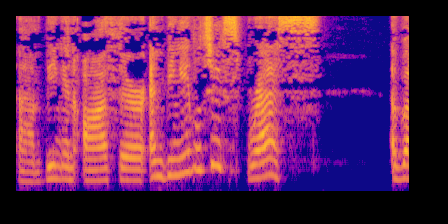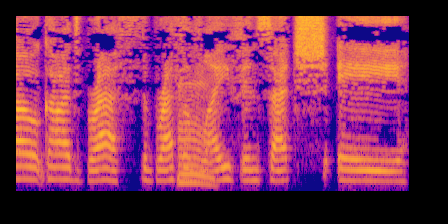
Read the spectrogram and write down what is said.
um, being an author, and being able to express about God's breath, the breath mm. of life in such a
